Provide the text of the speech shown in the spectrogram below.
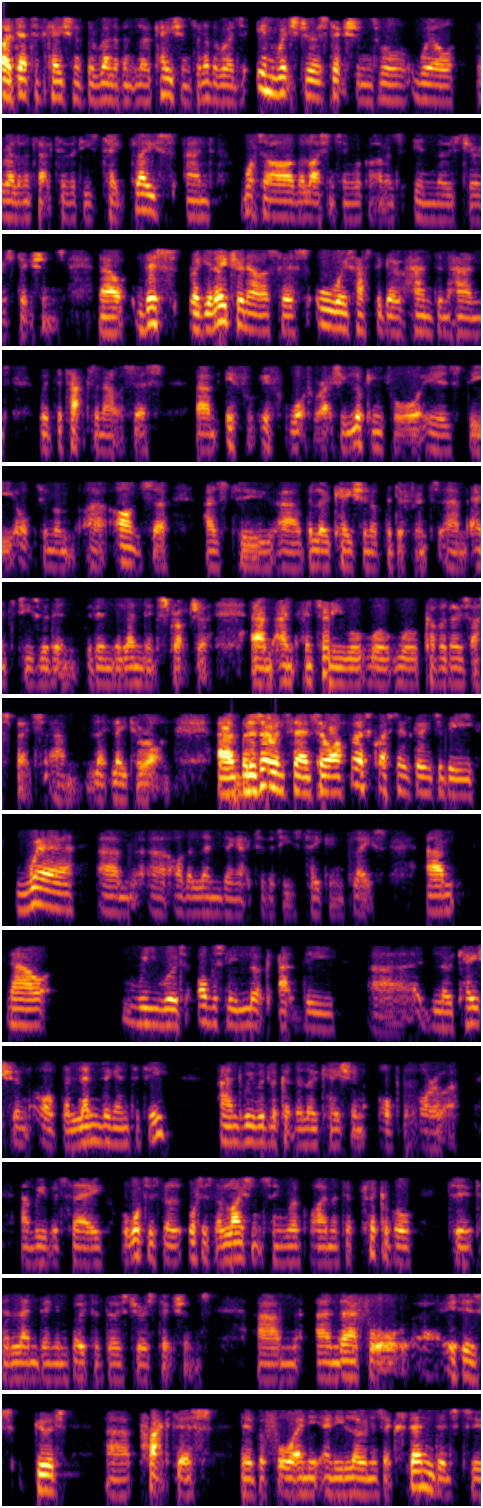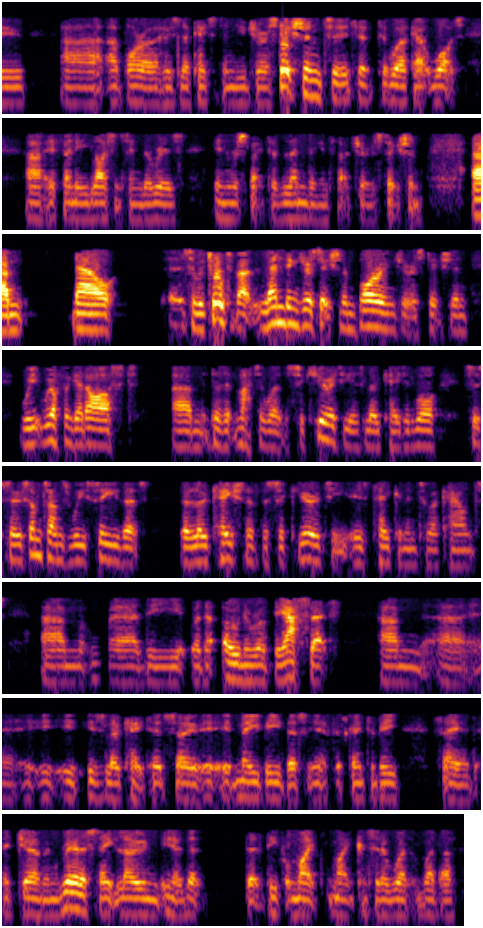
identification of the relevant locations. In other words, in which jurisdictions will will the relevant activities take place, and what are the licensing requirements in those jurisdictions? Now, this regulatory analysis always has to go hand in hand with the tax analysis, um, if if what we're actually looking for is the optimum uh, answer as to mm-hmm. uh, the location of the different um, entities within within the lending structure. Um and Tony will cover those aspects um, later on. Uh, but as Owen said, so our first question is going to be where um, uh, are the lending activities taking place? Now, we would obviously look at the location of the lending entity, and we would look at the location of the borrower. And we would say, well, what is the licensing requirement applicable to lending in both of those jurisdictions? Um, and therefore, uh, it is good uh, practice before any loan is extended to uh, a borrower who's located in a new jurisdiction to work out what, if any, licensing there is in respect of lending into that jurisdiction. Um, So we talked about lending jurisdiction and borrowing jurisdiction. We often get asked, um, does it matter where the security is located? Well, so, so sometimes we see that the location of the security is taken into account, um, where the where the owner of the asset um, uh, is located. So it it may be that you know, if it's going to be, say, a German real estate loan, you know that that people might might consider whether, whether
